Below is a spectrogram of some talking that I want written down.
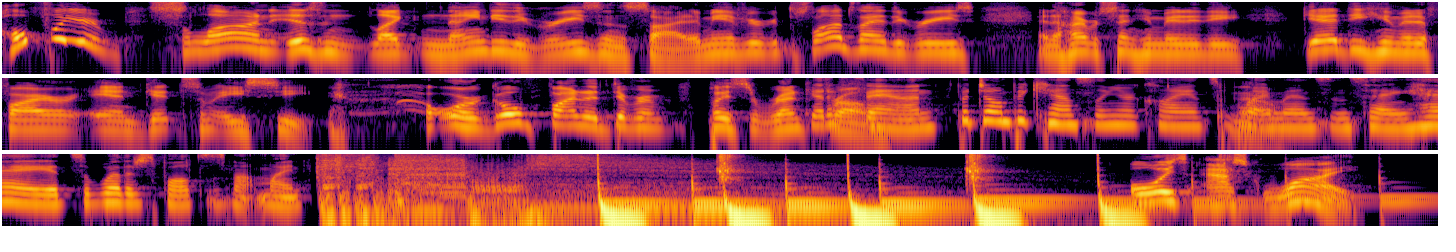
Hopefully your salon isn't like 90 degrees inside. I mean, if your salon's 90 degrees and 100% humidity, get a dehumidifier and get some AC. or go find a different place to rent Get from. a fan, but don't be canceling your clients' appointments and saying, "Hey, it's the weather's fault. It's not mine." Always ask why.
